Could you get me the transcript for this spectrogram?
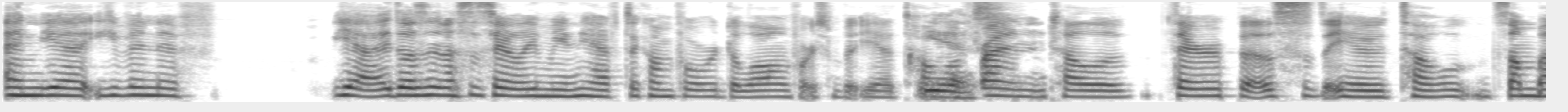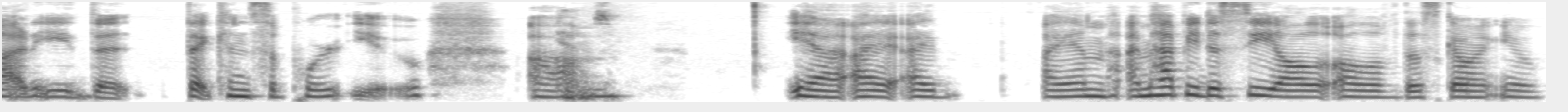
And yeah, even if yeah, it doesn't necessarily mean you have to come forward to law enforcement, but yeah, tell yes. a friend, tell a therapist, you know, tell somebody that that can support you. Um, yes. Yeah, I, I I am I'm happy to see all all of this going. You know,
